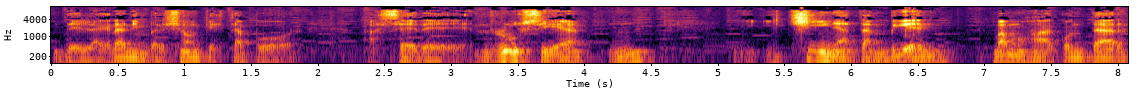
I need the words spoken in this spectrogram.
de la gran inversión que está por hacer en Rusia y China también, vamos a contar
